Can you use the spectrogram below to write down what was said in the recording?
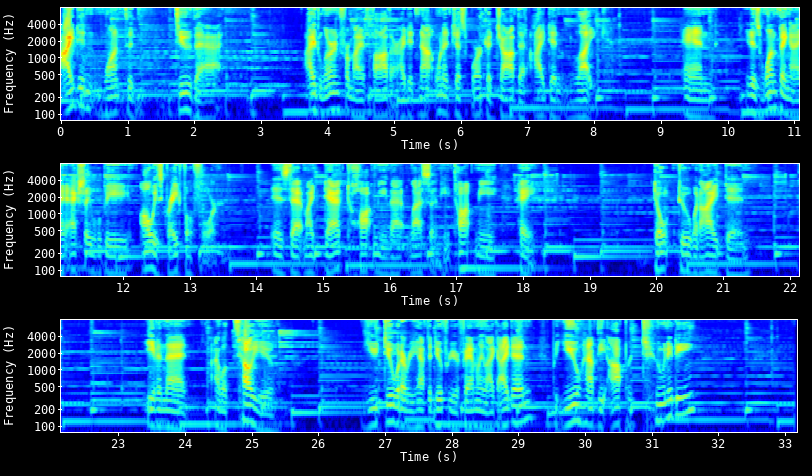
I didn't want to do that. I learned from my father. I did not want to just work a job that I didn't like. And it is one thing I actually will be always grateful for is that my dad taught me that lesson. He taught me, hey, don't do what I did. Even that I will tell you, you do whatever you have to do for your family, like I did, but you have the opportunity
